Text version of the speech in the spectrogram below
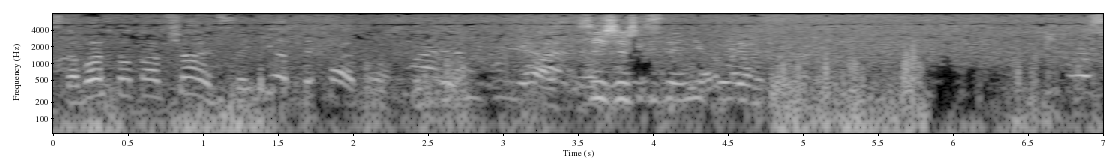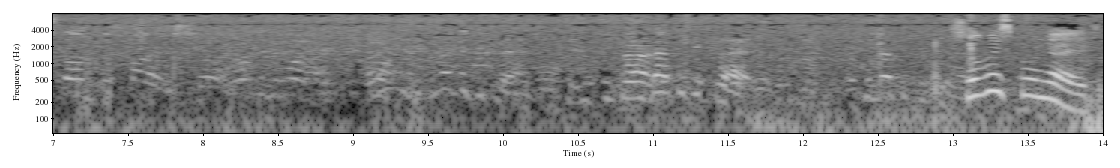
С тобой кто-то общается, иди отдыхай просто. Слышишь, Ты нихуя. Ты просто отдыхаешь. Куда ты текаешь? что вы исполняете?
